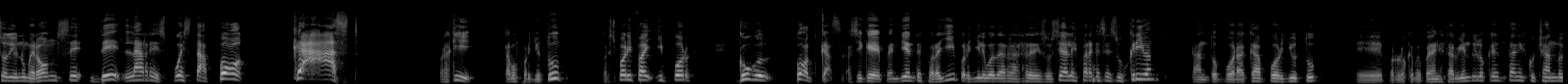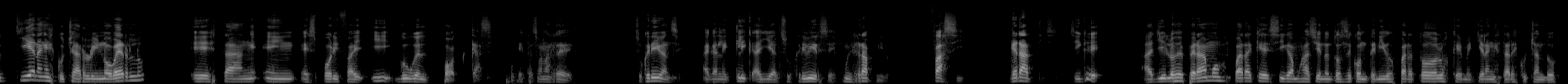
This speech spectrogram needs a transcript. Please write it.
episodio número 11 de La Respuesta Podcast. Por aquí, estamos por YouTube, por Spotify y por Google Podcast. Así que pendientes por allí, por allí les voy a dar las redes sociales para que se suscriban, tanto por acá por YouTube, eh, por los que me pueden estar viendo y los que están escuchando quieran escucharlo y no verlo, están en Spotify y Google Podcast. Estas son las redes. Suscríbanse, háganle clic allí al suscribirse, es muy rápido, fácil, gratis. Así que allí los esperamos para que sigamos haciendo entonces contenidos para todos los que me quieran estar escuchando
